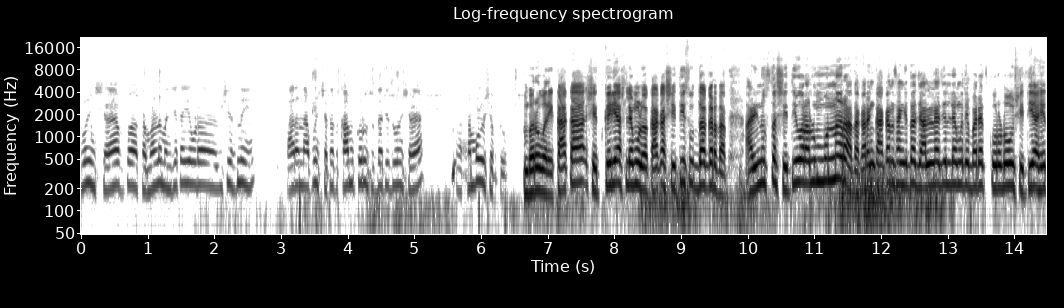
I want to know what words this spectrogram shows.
दोन शेळ्या प- सांभाळणं म्हणजे काही एवढं विशेष नाही. कारण आपण शेतात काम करून सुद्धा ते दोन शेळ्या सांभाळू शकतो. बरोबर आहे. काका शेतकरी असल्यामुळं काका शेती सुद्धा करतात. आणि नुसतं शेतीवर अवलंबून न राहता कारण काकानं सांगितलं जालना जिल्ह्यामध्ये बऱ्याच कोरडवाहू शेती आहेत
